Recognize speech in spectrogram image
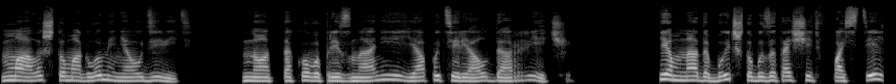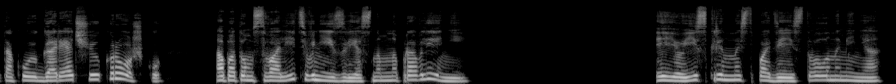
Мало что могло меня удивить, но от такого признания я потерял дар речи. Кем надо быть, чтобы затащить в постель такую горячую крошку, а потом свалить в неизвестном направлении? Ее искренность подействовала на меня,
